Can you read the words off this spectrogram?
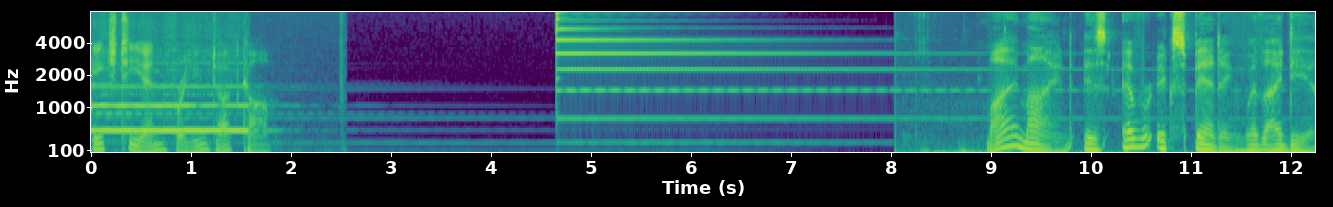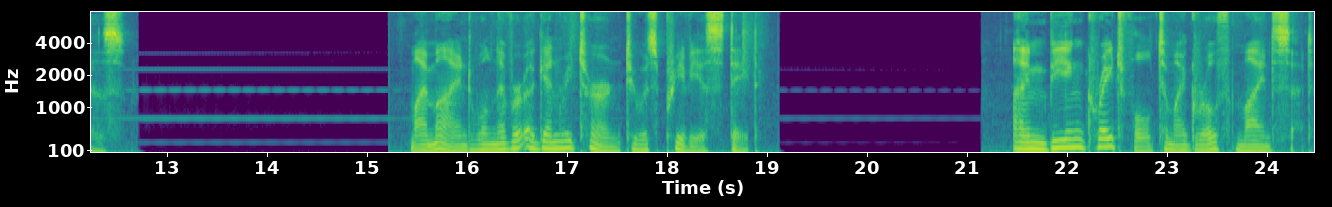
HTN4U.com. My mind is ever expanding with ideas. My mind will never again return to its previous state. I'm being grateful to my growth mindset.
